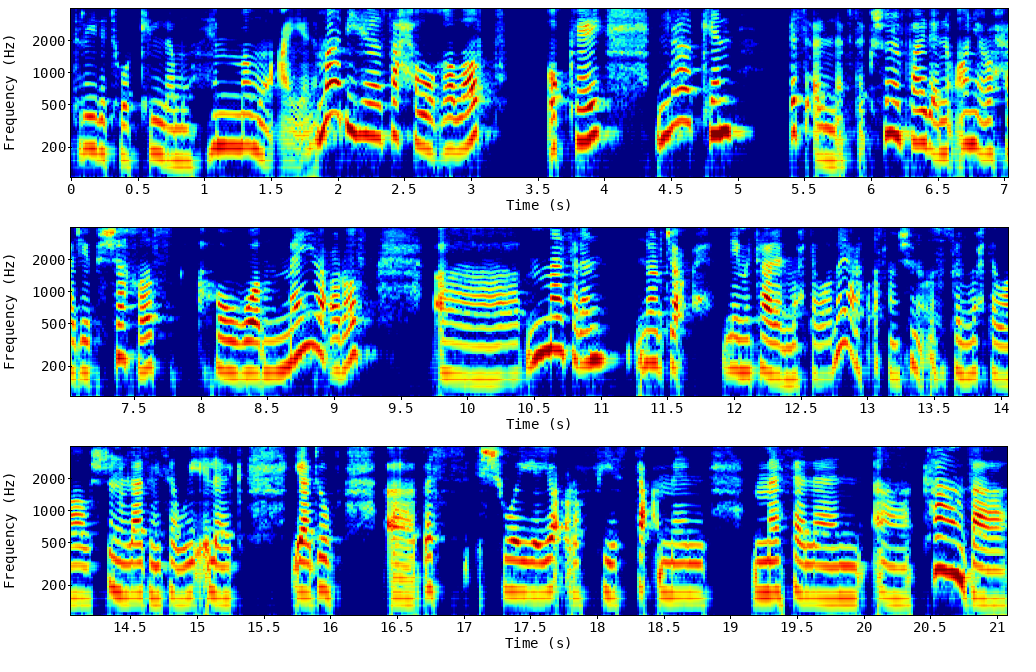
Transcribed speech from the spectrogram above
تريد توكل له مهمة معينة، ما بها صح وغلط okay؟ لكن اسأل نفسك شنو الفائده إنه أنا أروح أجيب شخص هو ما يعرف آه مثلا نرجع لمثال المحتوى ما يعرف أصلا شنو أسس المحتوى وشنو لازم يسوي لك يا دوب آه بس شوية يعرف يستعمل مثلا آه كانفا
